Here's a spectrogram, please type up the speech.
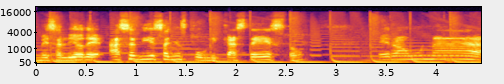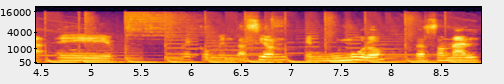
me salió de hace 10 años publicaste esto. Era una recomendación en mi muro personal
